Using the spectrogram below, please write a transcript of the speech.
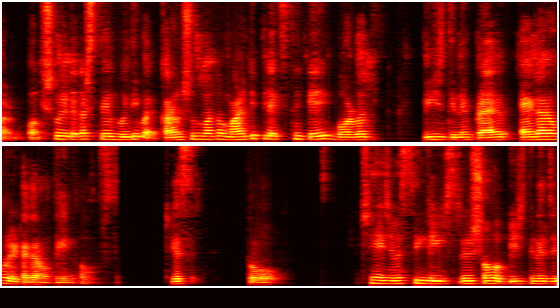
কারণ পঞ্চাশ কোটি টাকার সেল হইতে পারে। কারণ শুধুমাত্র মাল্টিপ্লেক্স থেকেই বরবাদ বিশ দিনে প্রায় এগারো কোটি টাকার মতো ইনকাম করছে ঠিক আছে? তো সেই হিসেবে সিঙ্গেল সহ বিশ দিনে যে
